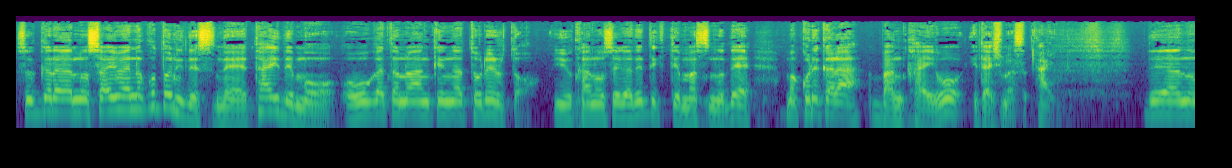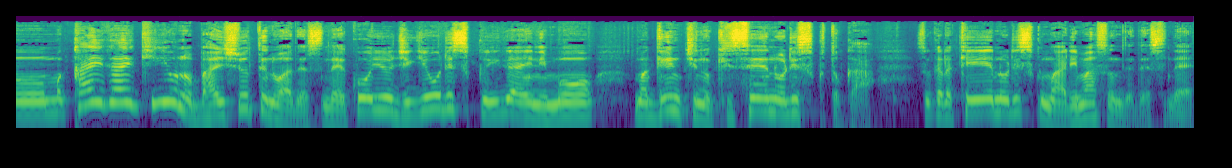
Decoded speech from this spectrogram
それから、あの、幸いなことにですね、タイでも大型の案件が取れるという可能性が出てきてますので、まあ、これから挽回をいたします。はいで、あの、まあ、海外企業の買収っていうのはですね、こういう事業リスク以外にも、まあ、現地の規制のリスクとか、それから経営のリスクもありますんでですね、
